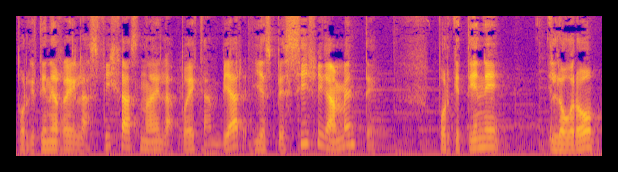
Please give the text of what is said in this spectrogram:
Porque tiene reglas fijas, nadie la puede cambiar y específicamente porque tiene logró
